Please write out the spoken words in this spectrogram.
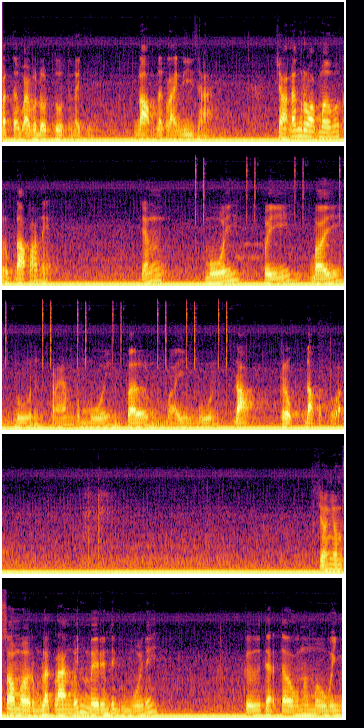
បិទទៅបានបដូតទស្សនិក10នៅកន្លែង design ចាំដឹងរាប់មើលមកគ្រប់10អស់នេះអញ្ចឹង1 2 3 4 5 6 7 8 9 10គ្រប់10បន្ទាត់អញ្ចឹងខ្ញុំសូមរំលឹកឡើងវិញមេរៀនទី6នេះគឺតកតងនឹង moving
